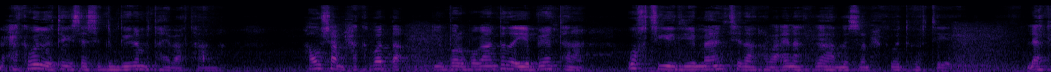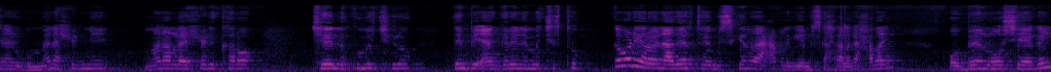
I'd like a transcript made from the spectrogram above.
maxakamad waa tegaysaa si dambiile ma tahay baa taalla hawsha maxkamadda iyo barobagandada iyo beentana waktigeeda iyo maalinteedaan rabaa inaan kaga hadlo isla maxkamadda horteeda laakiin anigu mana xidhni mana lay xidhi karo jeella kuma jiro dembi aan galina ma jirto. Gabadh yaroo in adeertayo miskiinada caqliga iyo maskaxda laga xaday oo been loo sheegay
